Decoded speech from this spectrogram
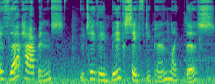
If that happens, you take a big safety pin like this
